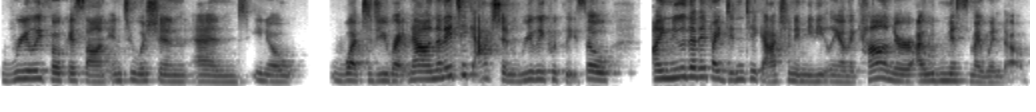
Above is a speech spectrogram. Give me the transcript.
really focus on intuition and, you know, what to do right now. And then I take action really quickly. So I knew that if I didn't take action immediately on the calendar, I would miss my window.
